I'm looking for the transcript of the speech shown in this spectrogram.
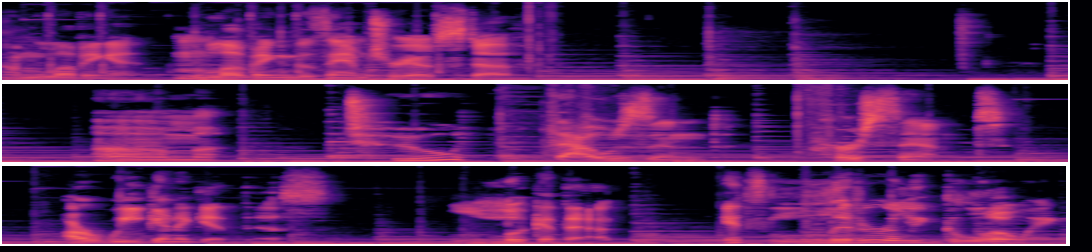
I'm loving it. I'm loving the Zamtrios stuff. Um, 2,000% are we gonna get this? Look at that. It's literally glowing.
